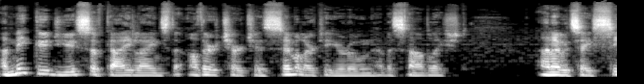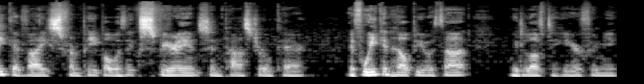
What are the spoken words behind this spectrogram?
and make good use of guidelines that other churches similar to your own have established. And I would say seek advice from people with experience in pastoral care. If we can help you with that, we'd love to hear from you.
